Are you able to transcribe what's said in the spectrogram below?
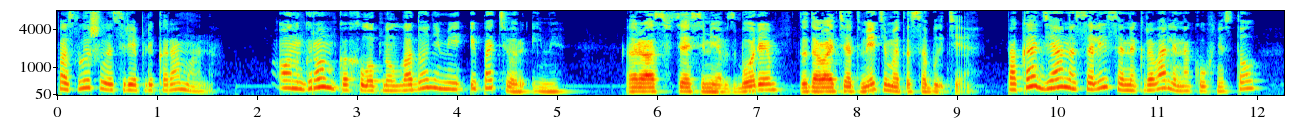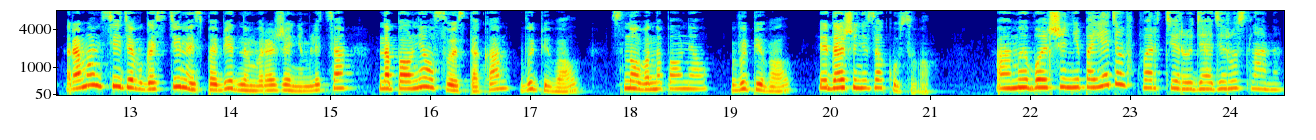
Послышалась реплика Романа. Он громко хлопнул ладонями и потер ими. «Раз вся семья в сборе, то давайте отметим это событие». Пока Диана с Алисой накрывали на кухне стол, Роман, сидя в гостиной с победным выражением лица, наполнял свой стакан, выпивал, снова наполнял, выпивал и даже не закусывал. «А мы больше не поедем в квартиру дяди Руслана?»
